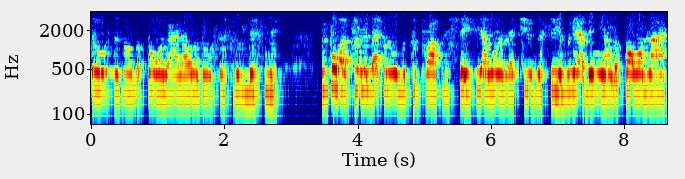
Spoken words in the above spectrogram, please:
those that's on the phone line, all of those that were listening. Before I turn it back over to Prophet Stacy, I want to let you to see if we have any on the phone line.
